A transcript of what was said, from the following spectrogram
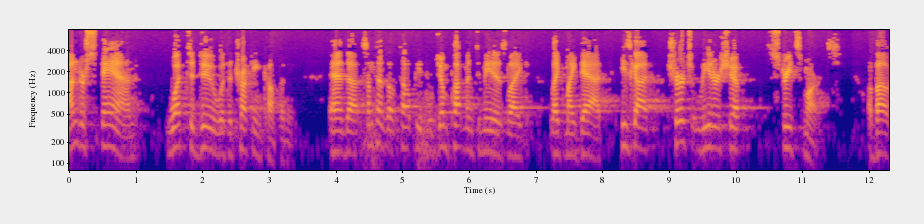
understand what to do with a trucking company. And uh, sometimes I'll tell people, Jim Putman to me is like, like my dad. He's got church leadership street smarts about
